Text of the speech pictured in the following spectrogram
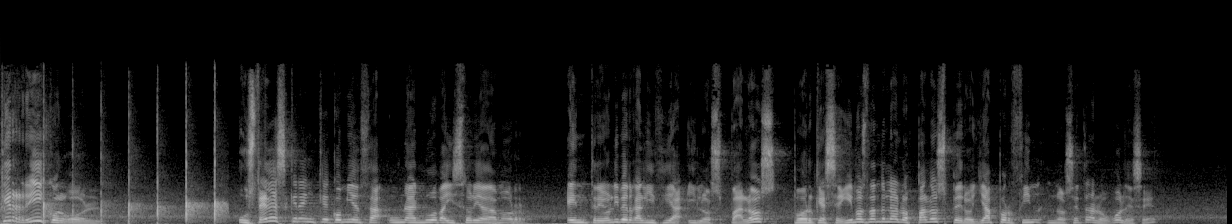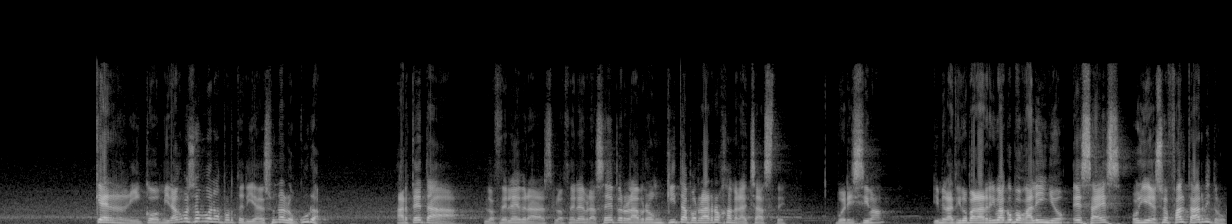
¡Qué rico el gol! ¿Ustedes creen que comienza una nueva historia de amor entre Oliver Galicia y los palos? Porque seguimos dándole a los palos, pero ya por fin nos entra los goles, ¿eh? ¡Qué rico! Mira cómo se mueve la portería, es una locura. Arteta, Lo celebras, lo celebras, ¿eh? Pero la bronquita por la roja me la echaste. Buenísima. Y me la tiro para arriba como galiño. Esa es. Oye, eso es falta, árbitro.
